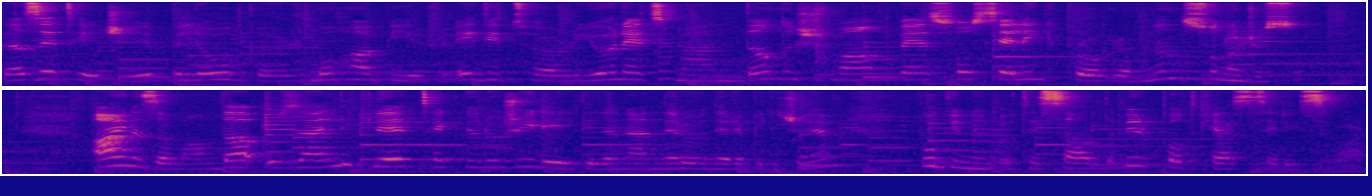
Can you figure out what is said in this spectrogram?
gazeteci, blogger, muhabir, editör, yönetmen, danışman ve Sosyalink programının sunucusu. Aynı zamanda özellikle teknolojiyle ilgilenenlere önerebileceğim Bugünün Ötesi adlı bir podcast serisi var.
